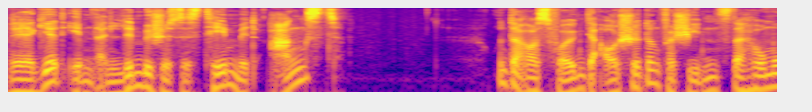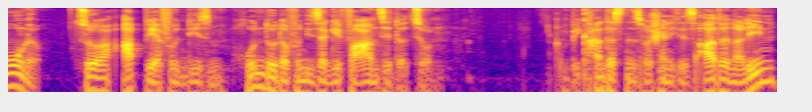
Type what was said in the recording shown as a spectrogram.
reagiert eben dein limbisches System mit Angst und daraus folgend der Ausschüttung verschiedenster Hormone zur Abwehr von diesem Hund oder von dieser Gefahrensituation. Am bekanntesten ist wahrscheinlich das Adrenalin.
